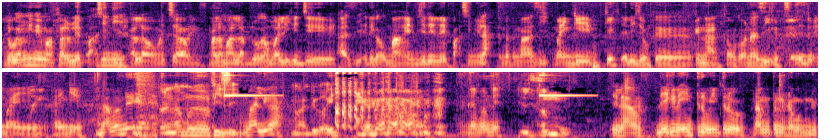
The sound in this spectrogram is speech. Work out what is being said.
Diorang ni memang selalu lepak sini Kalau macam malam-malam Diorang balik kerja Aziz ada kat rumah kan Jadi dia lepak sini lah Teman-teman Aziz main game Okay jadi jom kita kenal kawan-kawan Aziz tu Saya duduk main main game Nama dia? Nama Fizi. Malu lah Aduh eh. Nama dia? Ilham. Ilham Dia kena intro intro Nama penuh nama penuh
